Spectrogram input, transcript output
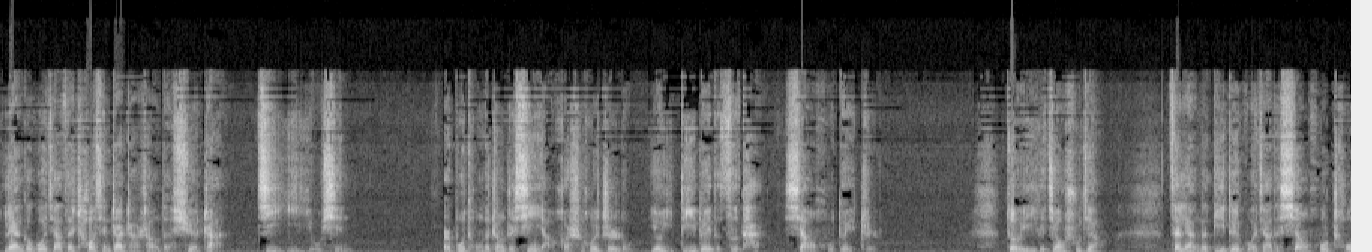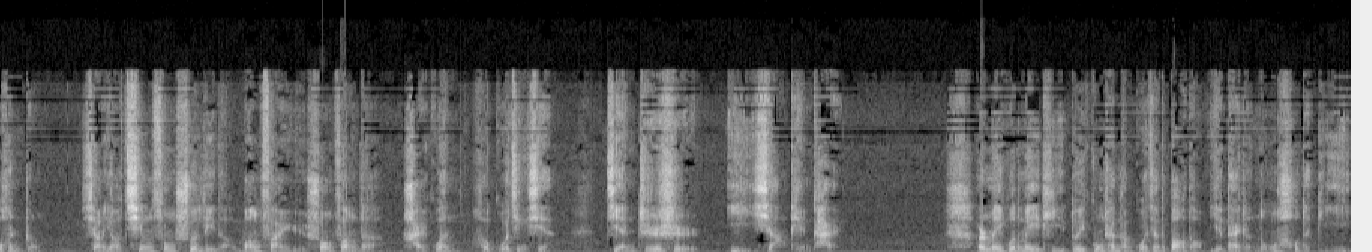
两个国家在朝鲜战场上的血战记忆犹新，而不同的政治信仰和社会制度又以敌对的姿态相互对峙。作为一个教书匠，在两个敌对国家的相互仇恨中，想要轻松顺利地往返于双方的海关和国境线，简直是异想天开。而美国的媒体对共产党国家的报道也带着浓厚的敌意。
